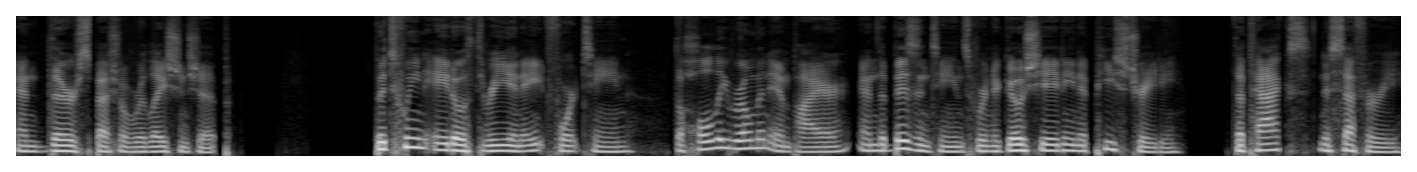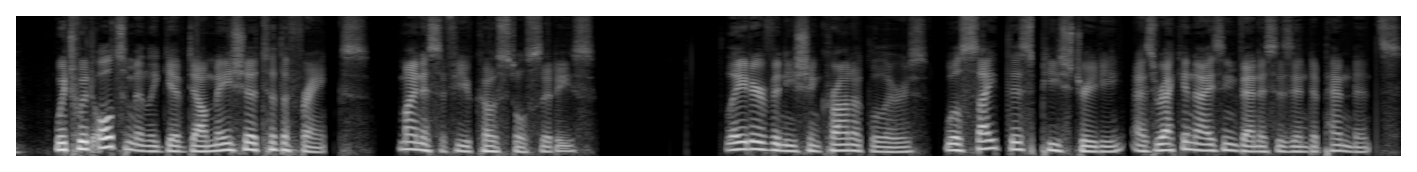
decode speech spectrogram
and their special relationship. Between 803 and 814, the Holy Roman Empire and the Byzantines were negotiating a peace treaty, the Pax Nicephori, which would ultimately give Dalmatia to the Franks, minus a few coastal cities. Later Venetian chroniclers will cite this peace treaty as recognizing Venice's independence.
